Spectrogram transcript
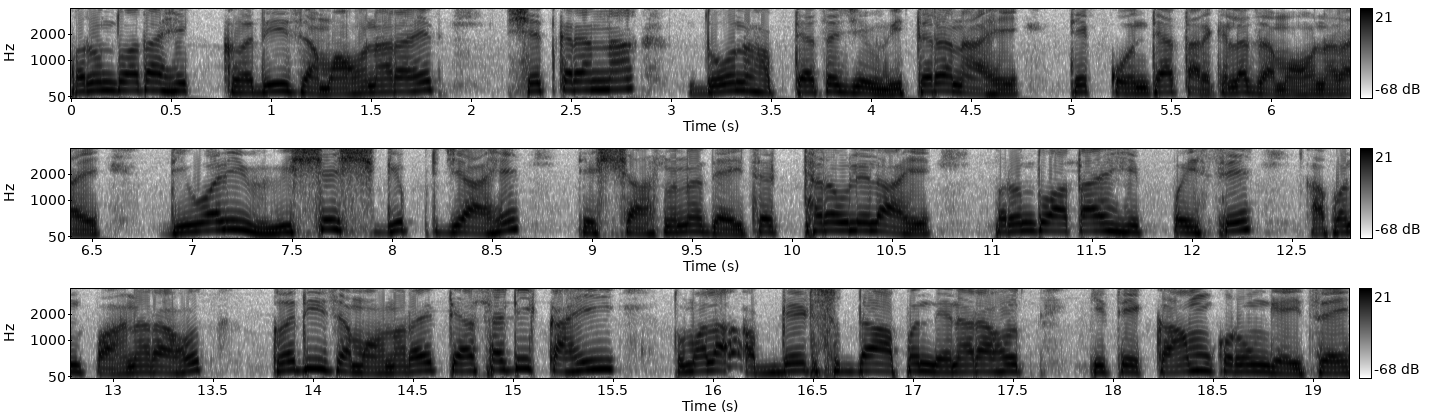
परंतु आता हे कधी जमा होणार आहेत? शेतकऱ्यांना दोन हप्त्याचं जे वितरण आहे ते कोणत्या तारखेला जमा होणार आहे? दिवाळी विशेष गिफ्ट जे आहे ते शासनानं द्यायचं ठरवलेलं आहे. परंतु आता हे पैसे आपण पाहणार आहोत कधी जमा होणार आहे त्यासाठी काही तुम्हाला अपडेटसुद्धा आपण देणार आहोत की ते काम करून घ्यायचं आहे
